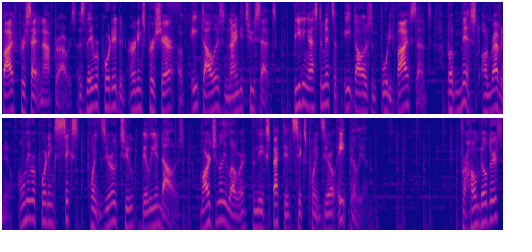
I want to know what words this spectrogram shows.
5% in after hours as they reported an earnings per share of $8.92, beating estimates of $8.45, but missed on revenue, only reporting $6.02 billion, marginally lower than the expected $6.08 billion. For home builders,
